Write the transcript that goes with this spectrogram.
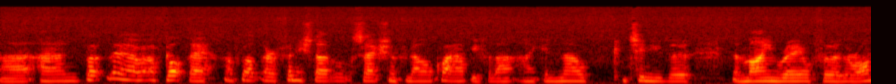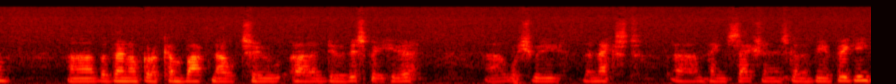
Uh, and but there I've got there. I've got there. Finished that little section for now. I'm quite happy for that. I can now continue the the mine rail further on. Uh, but then I've got to come back now to uh, do this bit here uh, which be the next uh, main section is going to be a biggie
